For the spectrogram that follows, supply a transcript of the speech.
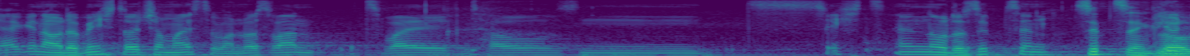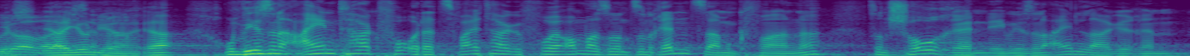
Ja, genau, da bin ich deutscher Meister geworden. Was waren 2016 oder 17? 17, glaube ich. Ja, Junior, ja. Und wir sind einen Tag vor oder zwei Tage vorher auch mal so, so ein Rennen zusammen gefahren, ne? So ein Showrennen irgendwie, so ein Einlagerennen.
